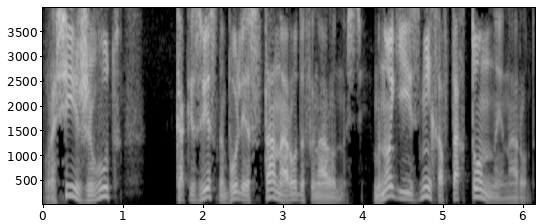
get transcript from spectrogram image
В России живут, как известно, более ста народов и народностей. Многие из них автохтонные народы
